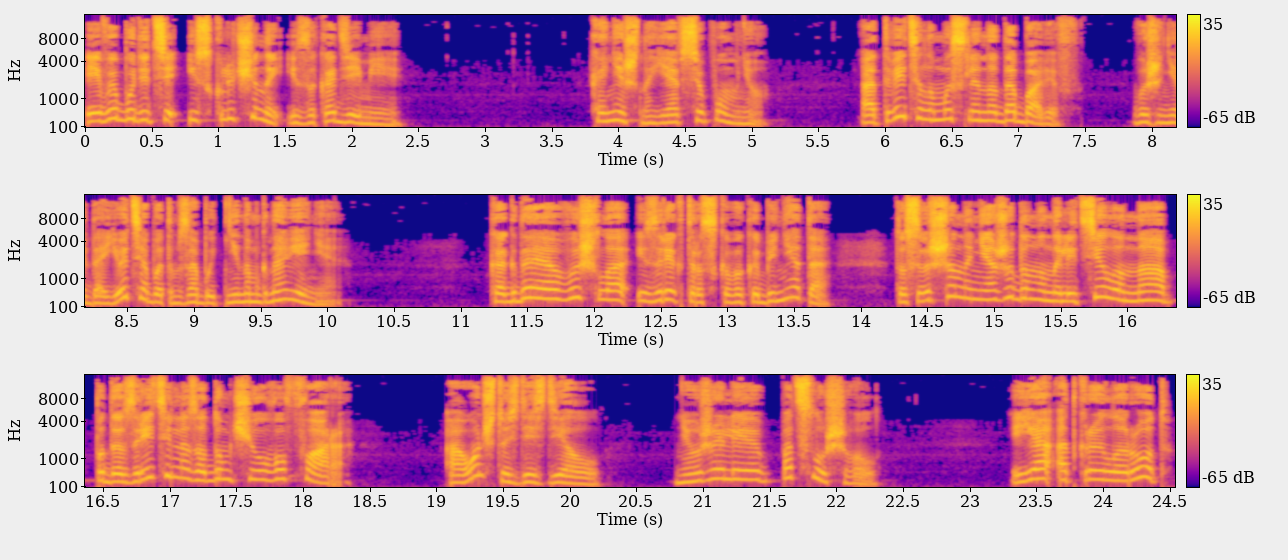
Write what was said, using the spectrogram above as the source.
и вы будете исключены из Академии». «Конечно, я все помню», — ответила мысленно, добавив. «Вы же не даете об этом забыть ни на мгновение». Когда я вышла из ректорского кабинета, то совершенно неожиданно налетела на подозрительно задумчивого фара. А он что здесь делал? Неужели подслушивал? Я открыла рот,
